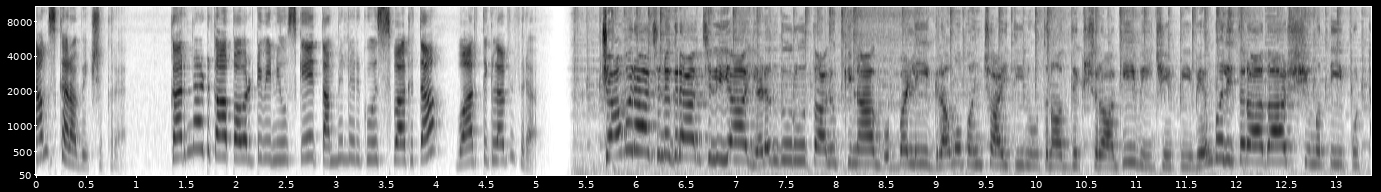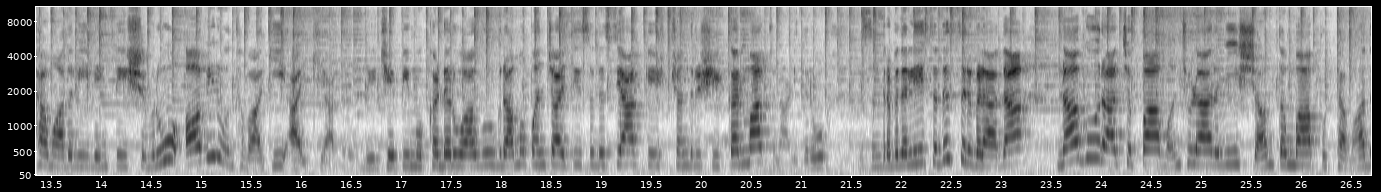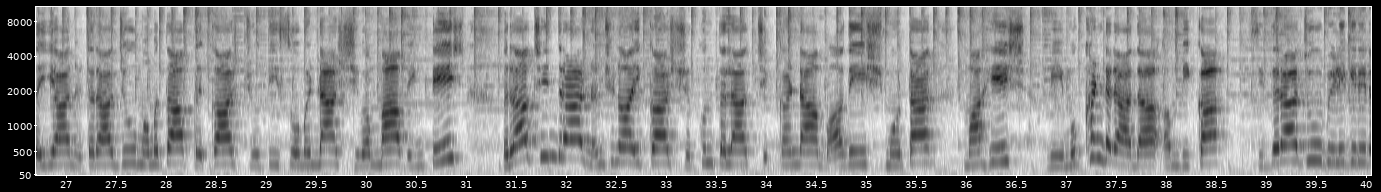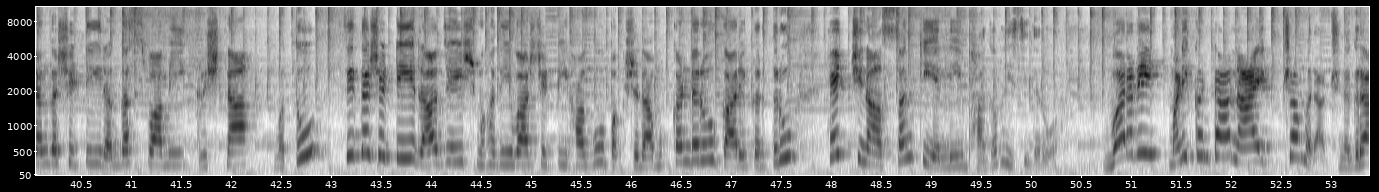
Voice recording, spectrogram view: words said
ನಮಸ್ಕಾರ ವೀಕ್ಷಕರೇ. Karnataka power TV ನ್ಯೂಸ್ಗೆ ತಮ್ಮೆಲ್ಲರಿಗೂ ಸ್ವಾಗತ. ವಾರ್ತೆಗಳ ವಿವರ. ಚಾಮರಾಜನಗರ ಜಿಲ್ಲೆಯ ಯಳಂದೂರು ತಾಲೂಕಿನ ಗುಬ್ಬಳ್ಳಿ ಗ್ರಾಮ ಪಂಚಾಯಿತಿ ನೂತನ ಅಧ್ಯಕ್ಷರಾಗಿ ಬಿಜೆಪಿ ಬೆಂಬಲಿತರಾದ ಶ್ರೀಮತಿ ಪುಟ್ಟ ಮಾಧವಿ ವೆಂಕಟೇಶ್ ಅವರು ಅವಿರೋಧವಾಗಿ ಆಯ್ಕೆಯಾದರು. ಬಿಜೆಪಿ ಮುಖಂಡರು ಹಾಗೂ ಗ್ರಾಮ ಪಂಚಾಯಿತಿ ಸದಸ್ಯ ಕೆ ಚಂದ್ರಶೇಖರ್ ಮಾತನಾಡಿದರು. ಈ ಸಂದರ್ಭದಲ್ಲಿ ಸದಸ್ಯರುಗಳಾದ ನಾಗು ರಾಜಪ್ಪ ಮಂಜುಳಾ, ರವಿ ಶಾಂತಮ್ಮ ಪುಟ್ಟ ಮಾದಯ್ಯ ನಟರಾಜು, ಮಮತಾ, ಪ್ರಕಾಶ್, ಜ್ಯೋತಿ ಸೋಮಣ್ಣ, ಶಿವಮ್ಮ, ವೆಂಕಟೇಶ್, ರಾಜೇಂದ್ರ, ನಂಜುನಾಯ್ಕ, ಶಕುಂತಲಾ, ಚಿಕ್ಕಣ್ಣ, ಮಾದೇಶ್, ಮೋಟಾರ್, ಮಹೇಶ್, ವಿ ಮುಖಂಡರಾದ ಅಂಬಿಕಾ, ಸಿದ್ದರಾಜು, ಬಿಳಿಗಿರಿ, ರಂಗಶೆಟ್ಟಿ, ರಂಗಸ್ವಾಮಿ, ಕೃಷ್ಣ ಮತ್ತು ಸಿದ್ದಶೆಟ್ಟಿ, ರಾಜೇಶ್, ಮಹದೇವ ಶೆಟ್ಟಿ ಹಾಗೂ ಪಕ್ಷದ ಮುಖಂಡರು, ಕಾರ್ಯಕರ್ತರು ಹೆಚ್ಚಿನ ಸಂಖ್ಯೆಯಲ್ಲಿ ಭಾಗವಹಿಸಿದರು. ವರದಿ ಮಣಿಕಂಠ ನಾಯಕ್ ಚಾಮರಾಜನಗರ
